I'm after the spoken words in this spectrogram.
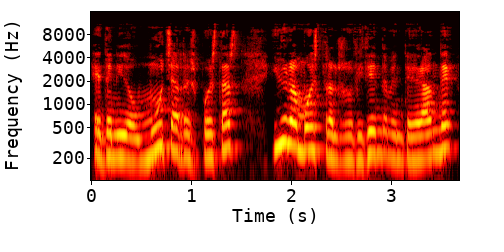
He tenido muchas respuestas y una muestra lo suficientemente grande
